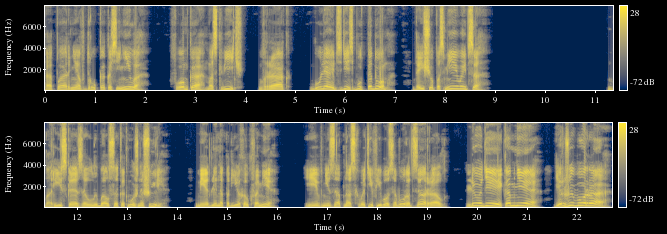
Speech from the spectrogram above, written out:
а парня вдруг как осенило. Фомка, москвич, враг, гуляет здесь будто дома, да еще посмеивается. Бориска заулыбался как можно шире, медленно подъехал к Фоме и, внезапно схватив его за ворот, заорал «Люди, ко мне! Держи вора!»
